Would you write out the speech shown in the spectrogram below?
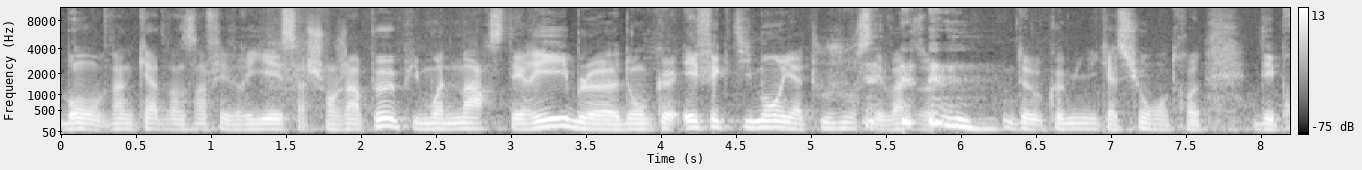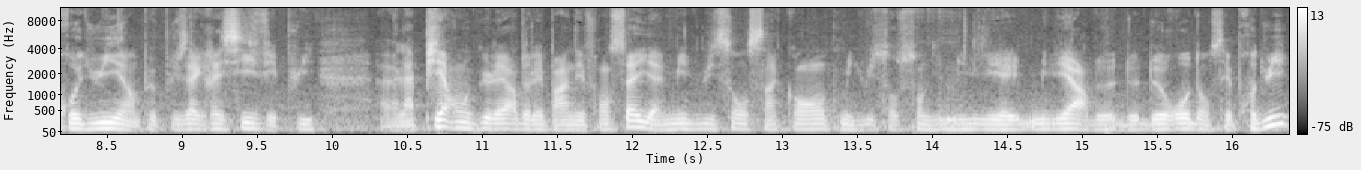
Bon, 24, 25 février, ça change un peu. Puis mois de mars, terrible. Donc, effectivement, il y a toujours ces vases de communication entre des produits un peu plus agressifs et puis euh, la pierre angulaire de l'épargne des Français. Il y a 1850, 1870 milliards d'euros dans ces produits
